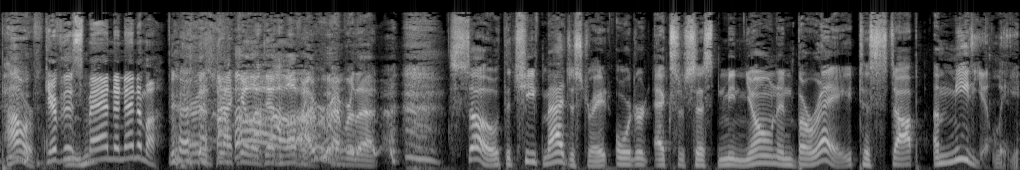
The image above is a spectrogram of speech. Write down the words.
Powerful. Give this mm-hmm. man an enema. Where's Dracula dead loving? I remember that. So the chief magistrate ordered exorcist Mignon and Barret to stop immediately.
